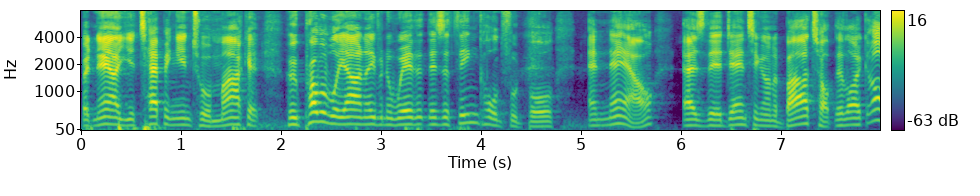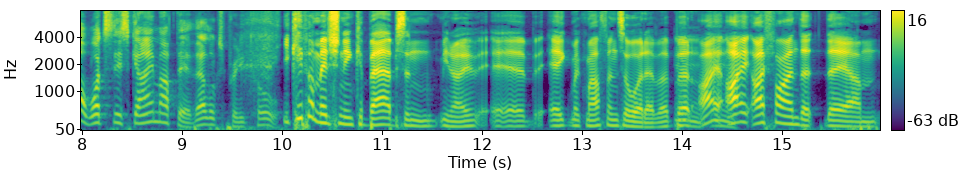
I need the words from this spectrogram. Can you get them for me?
But now you're tapping into a market who probably aren't even aware that there's a thing called football. And now, as they're dancing on a bar top, they're like, "Oh, what's this game up there? That looks pretty cool." You keep on mentioning kebabs and you know uh, egg McMuffins or whatever, but Mm, I, I, I find that the um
